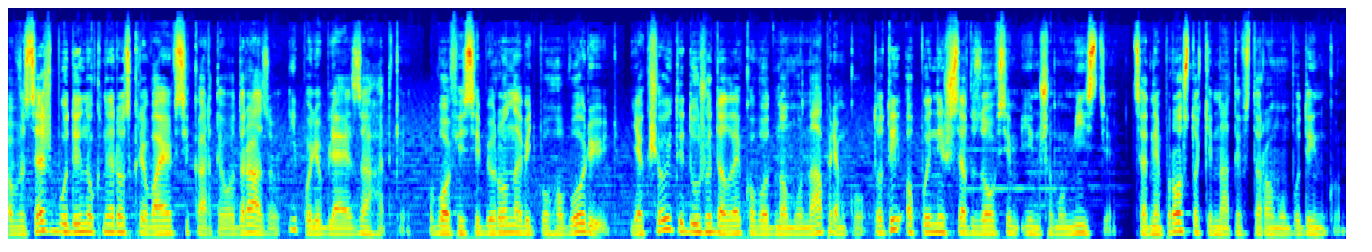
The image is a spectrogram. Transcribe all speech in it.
Все ж будинок не розкриває всі карти одразу і полюбляє загадки. В офісі бюро навіть поговорюють: якщо йти дуже далеко в одному напрямку, то ти опинишся в зовсім іншому місті. Це не просто кімнати в старому будинку.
